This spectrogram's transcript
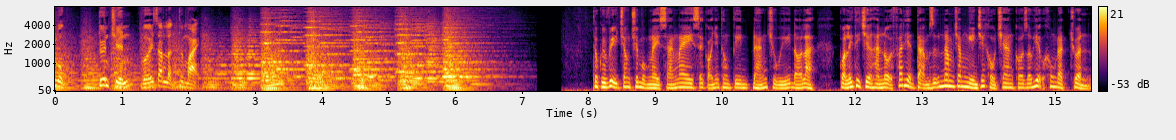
mục Tuyên chiến với gian lận thương mại. Thưa quý vị, trong chuyên mục này sáng nay sẽ có những thông tin đáng chú ý đó là Quản lý thị trường Hà Nội phát hiện tạm giữ 500.000 chiếc khẩu trang có dấu hiệu không đạt chuẩn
